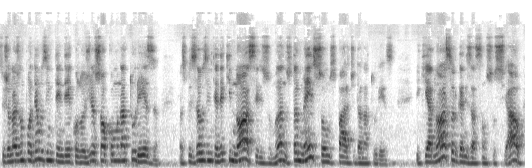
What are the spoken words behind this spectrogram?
Seja, nós não podemos entender ecologia só como natureza. Nós precisamos entender que nós, seres humanos, também somos parte da natureza. E que a nossa organização social,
